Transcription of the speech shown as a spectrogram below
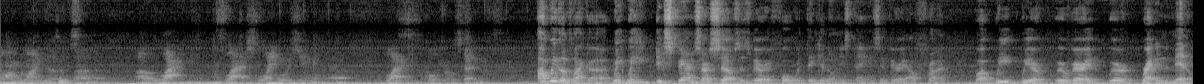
along the lines of uh, uh, lack slash languishing uh, black cultural studies? Oh, we look like a, we, we experience ourselves as very forward thinking on these things and very out front, but we, we are, we're very, we're right in the middle.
